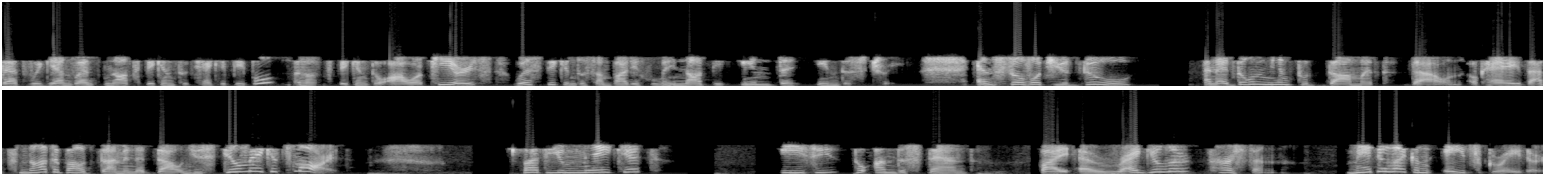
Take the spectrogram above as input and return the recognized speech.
that we again we're not speaking to techie people, we're not speaking to our peers, we're speaking to somebody who may not be in the industry. And so what you do, and I don't mean to dumb it down, okay? That's not about dumbing it down. You still make it smart. But you make it easy to understand by a regular person, maybe like an eighth grader,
